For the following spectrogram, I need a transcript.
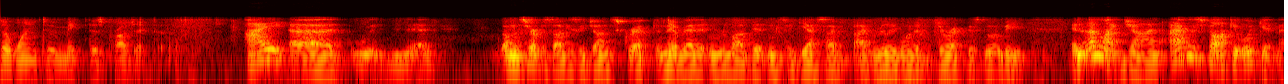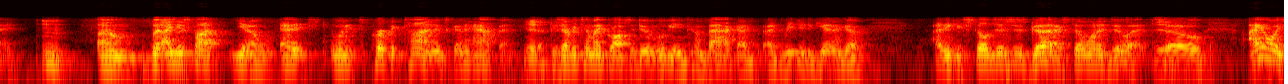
to wanting to make this project? I, uh, w- uh, on the surface, obviously, John's script, and they Yep. read it and loved it and said, yes, I, I really want to direct this movie. And unlike John, I always felt like it would get made. Mm. Um, but I just thought, you know, at its when it's perfect time, it's going to happen. Yeah. Because every time I'd go off to do a movie and come back, I'd, I'd read it again and go, I think it's still just as good. I still want to do it. Yeah. So I always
